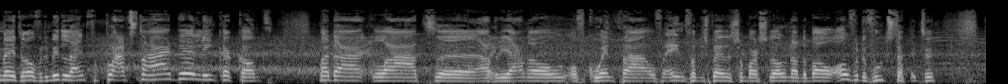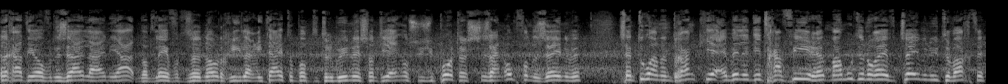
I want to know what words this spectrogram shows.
meter over de middenlijn. Verplaatst naar de linkerkant. Maar daar laat uh, Adriano of Cuenta of een van die spelers van Barcelona de bal over de voet stuiten. En dan gaat hij over de zijlijn. Ja, dat levert de nodige hilariteit op op de tribunes. Want die Engelse supporters ze zijn op van de zenuwen. Zijn toe aan een drankje en willen dit gaan vieren. Maar moeten nog even twee minuten wachten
